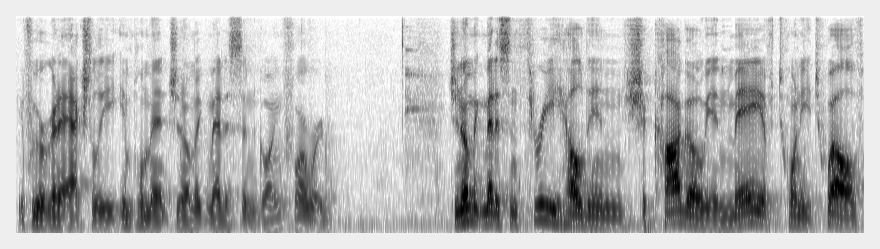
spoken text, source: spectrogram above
if we were going to actually implement genomic medicine going forward. Genomic Medicine 3, held in Chicago in May of 2012,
